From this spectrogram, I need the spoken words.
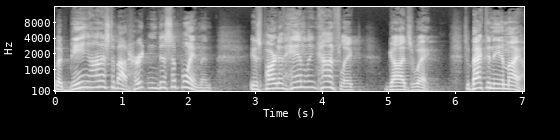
but being honest about hurt and disappointment is part of handling conflict God's way. So back to Nehemiah.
